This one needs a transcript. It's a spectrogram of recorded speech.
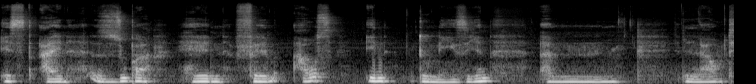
ist ein Superheldenfilm aus Indonesien. Ähm, laut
